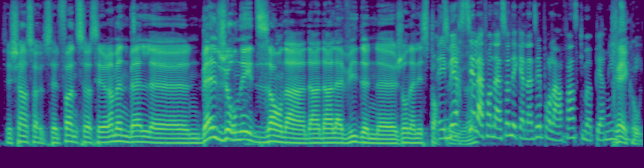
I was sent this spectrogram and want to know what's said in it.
C'est chanceux. C'est le fun, ça. C'est vraiment une belle, euh, une belle journée, disons, dans, dans, dans la vie d'une euh, journaliste sportive. Et merci hein. à la Fondation des Canadiens pour l'enfance qui m'a permis Très cool.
